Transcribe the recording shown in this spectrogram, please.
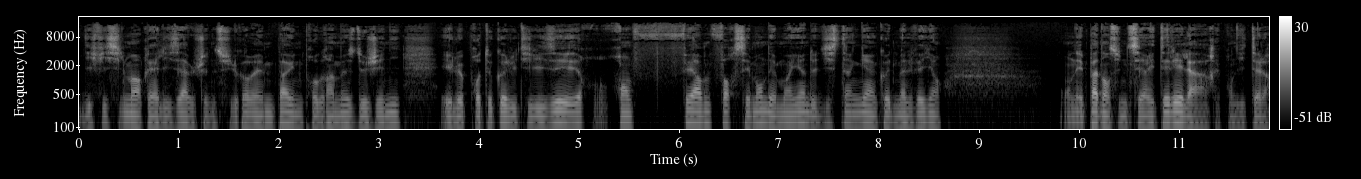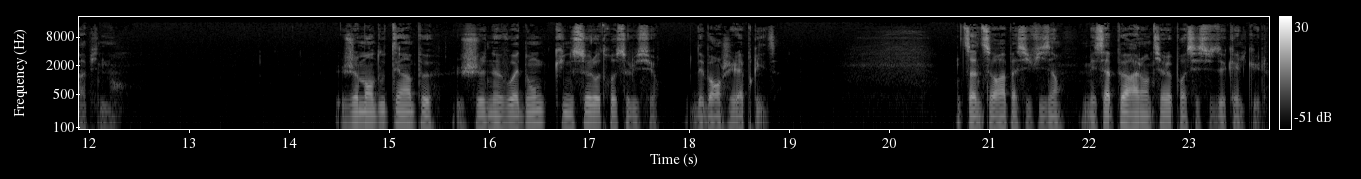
Difficilement réalisable. Je ne suis quand même pas une programmeuse de génie et le protocole utilisé renferme forcément des moyens de distinguer un code malveillant. On n'est pas dans une série télé là, répondit-elle rapidement. Je m'en doutais un peu. Je ne vois donc qu'une seule autre solution débrancher la prise. Ça ne sera pas suffisant, mais ça peut ralentir le processus de calcul.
